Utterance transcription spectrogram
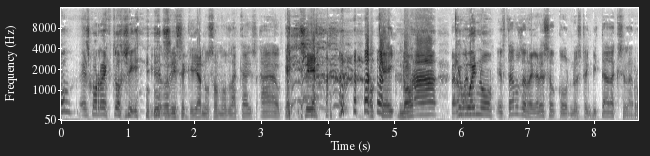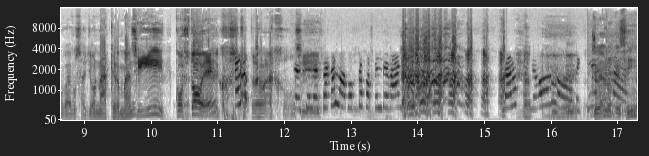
correcto, es correcto, sí. Y luego Sí. dice que ya no somos lacayos. Ah, ok. Sí. ok, no. Ah, qué bueno. Estamos de regreso con nuestra invitada que se la robamos a John Ackerman. Sí, costó, ¿eh? Costó trabajo. Que Sí. se les haga la boca papel de baño. claro que no. ¿de qué Claro que sí.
